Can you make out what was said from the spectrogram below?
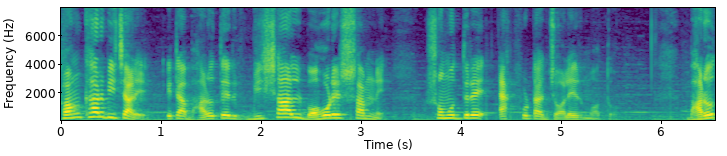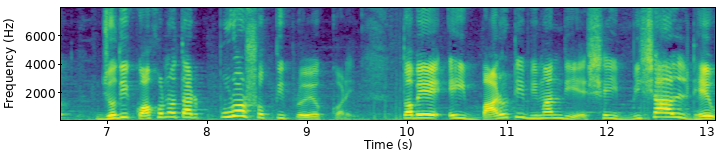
সংখ্যার বিচারে এটা ভারতের বিশাল বহরের সামনে সমুদ্রে এক ফোঁটা জলের মতো। ভারত যদি কখনো তার পুরো শক্তি প্রয়োগ করে, তবে এই বারোটি বিমান দিয়ে সেই বিশাল ঢেউ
